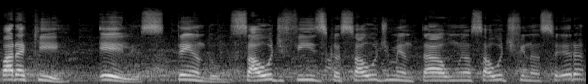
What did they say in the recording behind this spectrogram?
para que eles, tendo saúde física, saúde mental, uma saúde financeira,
